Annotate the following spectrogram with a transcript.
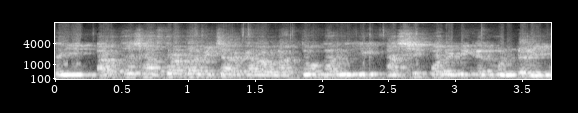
तर अर्थशास्त्राचा विचार करावा लागतो कारण ही अशी पॉलिटिकल मंडळी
